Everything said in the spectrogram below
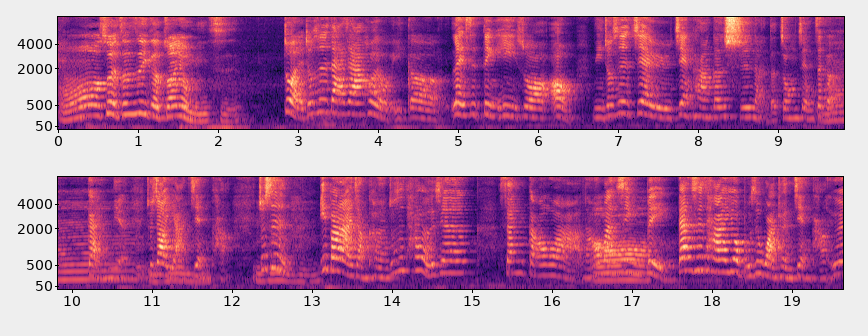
哦，所以这是一个专有名词。对，就是大家会有一个类似定义说，哦，你就是介于健康跟失能的中间这个嗯概念，就叫亚健康。就是一般来讲，可能就是他有一些三高啊，然后慢性病，但是他又不是完全健康，因为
